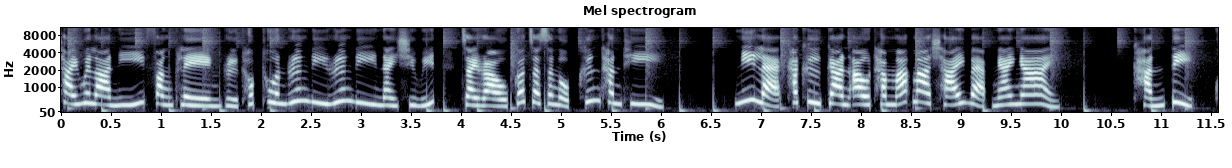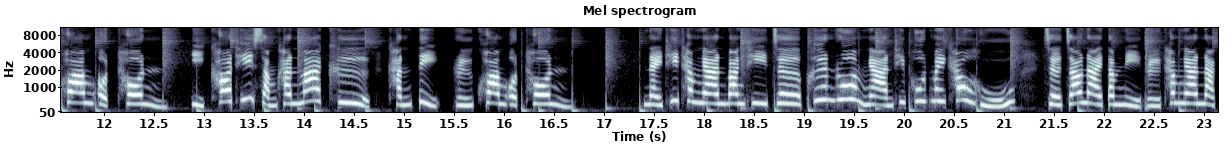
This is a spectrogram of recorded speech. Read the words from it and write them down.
ใช้เวลานี้ฟังเพลง หรือทบทวนเรื่องดีเรื่องดีในชีวิต ใจเราก็จะสงบขึ้นทันที นี่แหละค่ะคือการเอาธรรมะมาใช้แบบง่าย ๆ ขันติ ความอดทน อีกข้อที่สำคัญมากคือ ขันติหรือความอดทน ในที่ทำงานบางทีเจอเพื่อนร่วมงานที่พูดไม่เข้าหู เจอเจ้านายตำหนิหรือทำงานหนัก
